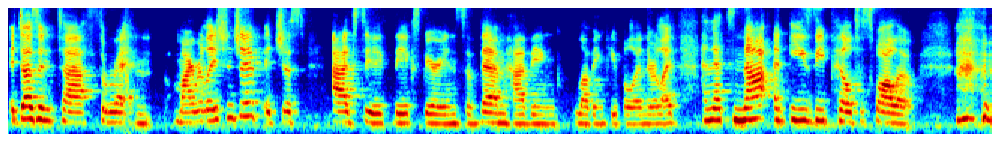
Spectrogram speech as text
it doesn't uh, threaten my relationship. It just adds to the experience of them having loving people in their life. And that's not an easy pill to swallow.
